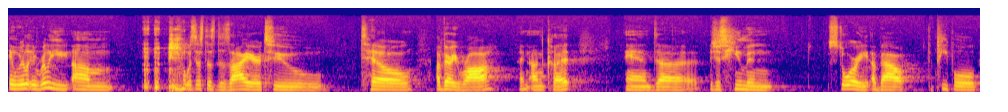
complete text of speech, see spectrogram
it really, it really um, was just this desire to tell a very raw and uncut and uh, just human story about the people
